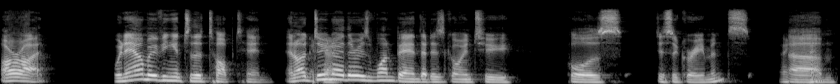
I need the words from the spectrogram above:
all right we're now moving into the top 10 and i do Okay. know there is one band that is going to cause disagreements Okay. Um,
